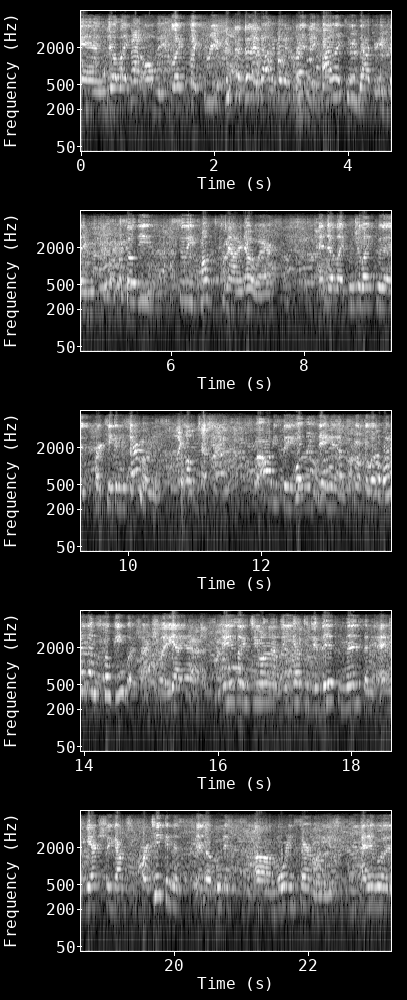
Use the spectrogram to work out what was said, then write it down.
And they're like, Not all these, like like three of them. and that's what. I like to exaggerate things. So these so these monks come out of nowhere, and they're like, "Would you like to partake in the ceremonies?" like all gesturing. Well, obviously, Well, they were no, saying one of them spoke a little No, one of them spoke English, actually. Yeah, yeah. And he's like, "Do you want to? Like, you have to do this and this," and and we actually got to partake in this in the Buddhist uh, morning ceremonies, and it was.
